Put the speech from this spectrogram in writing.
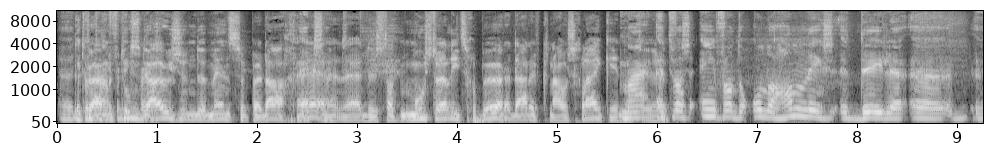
er kwamen toen duizenden mensen per dag. Hè? En, dus dat moest wel iets gebeuren. Daar heeft Knaus gelijk in. Maar natuurlijk. het was een van de onderhandelingsdelen uh,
